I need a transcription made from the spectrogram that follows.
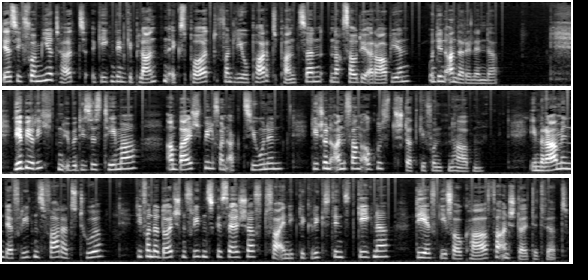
der sich formiert hat gegen den geplanten Export von Leopardpanzern nach Saudi-Arabien und in andere Länder. Wir berichten über dieses Thema am Beispiel von Aktionen, die schon Anfang August stattgefunden haben. Im Rahmen der Friedensfahrradtour, die von der Deutschen Friedensgesellschaft Vereinigte Kriegsdienstgegner DFGVK veranstaltet wird.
